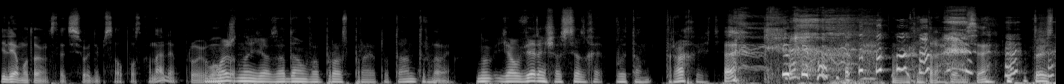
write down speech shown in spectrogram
Илья Мутовин, кстати, сегодня писал пост в канале про его опыт. Можно я задам вопрос про эту тантру? Давай. Ну, я уверен, сейчас все захотят. Вы там трахаете? Мы там трахаемся. То есть,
